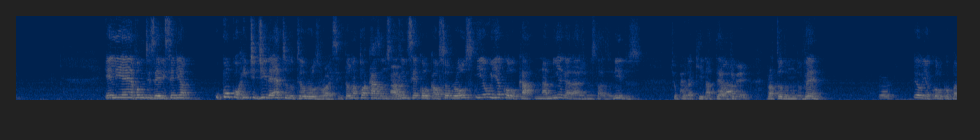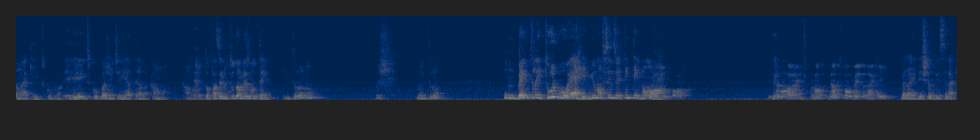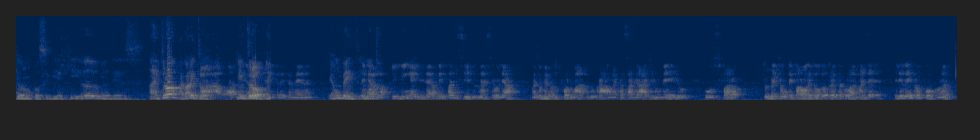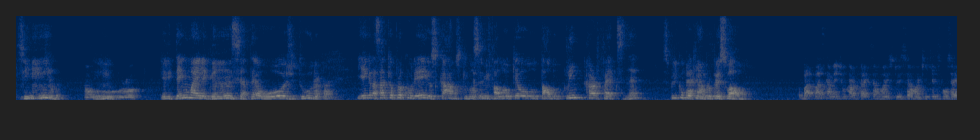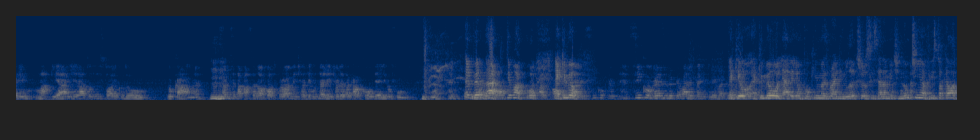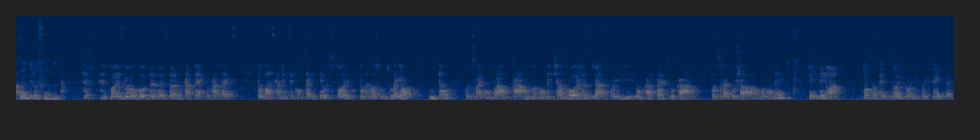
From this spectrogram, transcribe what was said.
Ele é, vamos dizer, ele seria o concorrente direto do teu Rolls Royce. Então, na tua casa nos Estados ah. Unidos, você ia colocar o seu Rolls e eu ia colocar na minha garagem nos Estados Unidos. Deixa eu pôr aqui na tela para todo mundo ver. Ah. Eu ia colocar. Opa, não é aqui, desculpa. Errei, desculpa, gente, errei a tela. Calma, calma, que eu estou fazendo tudo ao mesmo tempo. Entrou, não? Oxi. Não entrou? Um Bentley Turbo R, 1989. Isso Bem... é da hora, hein? Não, não estou vendo daqui. Peraí, deixa eu ver. Será que eu não consegui aqui? Oh, meu Deus. Ah, entrou? Agora entrou. Ah, entrou. É um Bentley também, né? É um Bentley. É motor... linha, eles eram bem parecidos, né? Se olhar mais ou menos o formato do carro, né? Com essa grade no meio, os farol. Tudo bem que um tem farol redondo, outro retangular, mas é, ele lembra um pouco, né? Sim. Não, Sim. O, o Rose. Ele tem uma elegância até hoje, tudo. Uhum. E é engraçado que eu procurei os carros que você me falou, que é o tal do Clean Carfax, né? Explica um é, pouquinho para o pessoal. Basicamente, o Carfax é uma instituição aqui que eles conseguem mapear e gerar todo o histórico do, do carro, né? Uhum. Quando você está passando a foto, provavelmente vai ter muita gente olhando aquela Kombi ali no fundo. Né? é verdade, tem uma Kombi. É que meu... Cinco, cinco vezes o que vale o Bentley. É que, eu, é que meu olhar ele é um pouquinho mais riding luxury, eu sinceramente não tinha visto aquela Kombi no fundo. Mas o, voltando à história do Carfax, o Carfax, então basicamente você consegue ter o histórico, que é um negócio muito legal. Então, quando você vai comprar um carro, normalmente as lojas já disponibilizam o Carfax do carro, então você vai puxar lá um documento que ele tem lá todas as revisões, onde foi feita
